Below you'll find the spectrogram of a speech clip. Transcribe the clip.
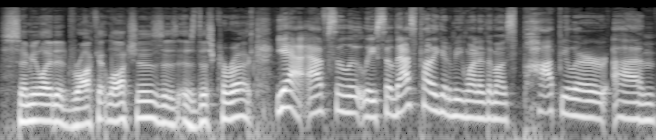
simulated rocket launches. Is, is, this correct? Yeah, absolutely. So that's probably going to be one of the most popular um,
